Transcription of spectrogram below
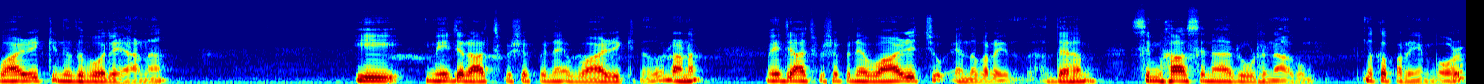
വാഴിക്കുന്നത് പോലെയാണ് ഈ മേജർ ആർച്ച് ബിഷപ്പിനെ വാഴിക്കുന്നത്. അതുകൊണ്ടാണ് മേജർ ആർച്ച് ബിഷപ്പിനെ വാഴിച്ചു എന്ന് പറയുന്നത്. അദ്ദേഹം സിംഹാസനാരൂഢനാകും എന്നൊക്കെ പറയുമ്പോൾ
